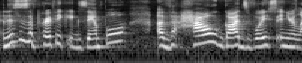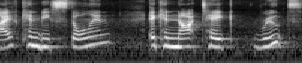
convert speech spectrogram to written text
And this is a perfect example of how God's voice in your life can be stolen. It cannot take roots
